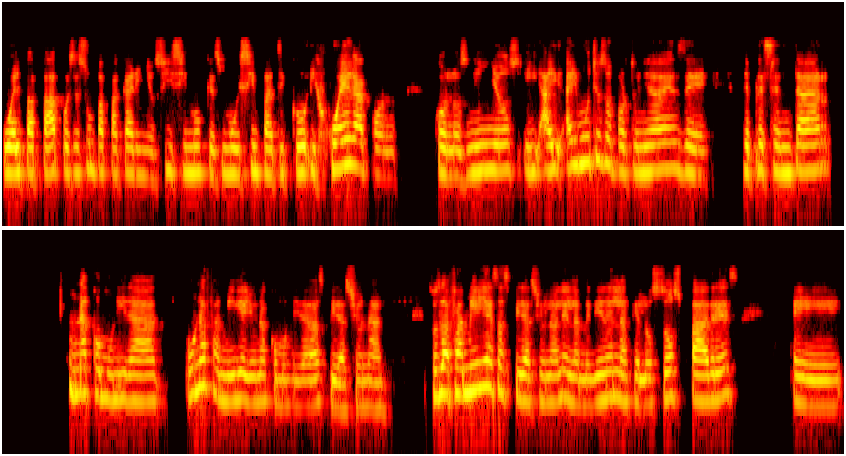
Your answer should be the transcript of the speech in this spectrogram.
O el papá, pues es un papá cariñosísimo, que es muy simpático y juega con, con los niños y hay, hay muchas oportunidades de, de, presentar una comunidad, una familia y una comunidad aspiracional. Entonces, la familia es aspiracional en la medida en la que los dos padres eh,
